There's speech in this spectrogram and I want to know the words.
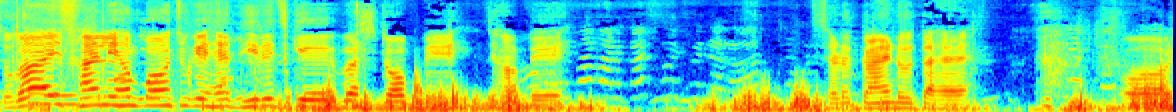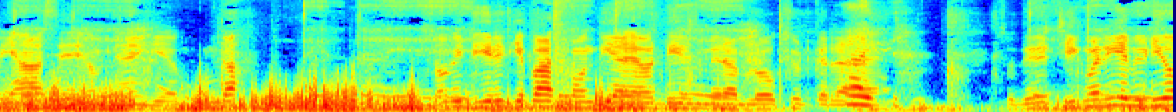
तो गाइस फाइनली हम पहुँच चुके हैं धीरज के बस स्टॉप पे, जहाँ पे सड़क का एंड होता है। और यहाँ से हम जाएँगे अब गुंडा। तो अभी धीरज के पास फ़ोन दिया है और धीरज मेरा ब्लॉग शूट कर रहा है। तो धीरज, ठीक बन रही है वीडियो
